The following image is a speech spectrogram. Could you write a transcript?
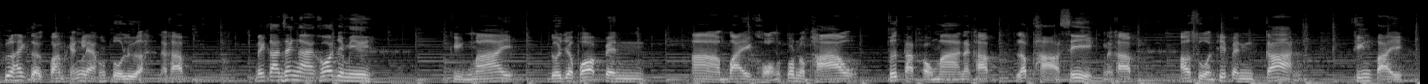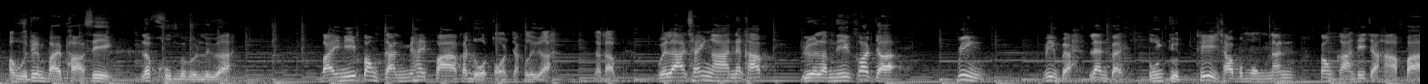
เพื่อให้เกิดความแข็งแรงของตัวเรือนะครับ ในการใช้งานเขาก็จะมีกิ่งไม้ โดยเฉพาะเป็นใบของต้นมะพร้าวเพื่อตัดออกมานะครับ แล้วผ่าซีกนะครับ เอาส่วนที่เป็นก้านทิ้งไปเอาส่วนที่เป็นใบผ่าซีก แล้วคุมไปบนเรือ ใบนี้ป้องกันไม่ให้ปลากระโดดออกจากเรือนะครับ เวลาใช้งานนะครับ เรือลำนี้ก็จะวิ่งวิ่งไปแล่นไปตรงจุดที่ชาวประมงนั้นต้องการที่จะหาปลา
